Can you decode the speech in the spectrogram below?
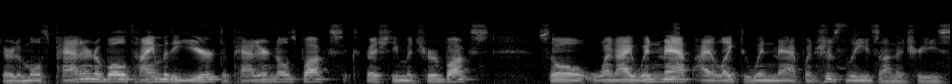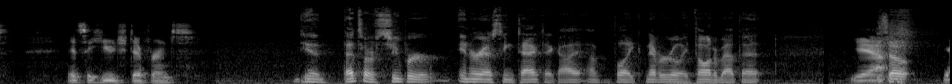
they're the most patternable time of the year to pattern those bucks, especially mature bucks. So when I wind map, I like to wind map when there's leaves on the trees. it's a huge difference. Yeah, that's a super interesting tactic. I, I've like never really thought about that. Yeah. So, yeah.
